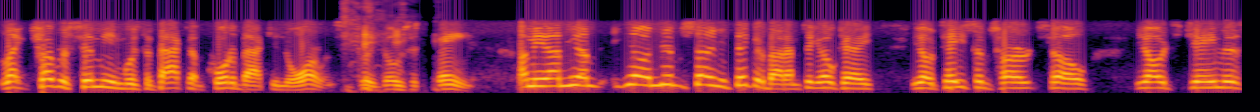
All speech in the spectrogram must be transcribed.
Like Trevor Siemian was the backup quarterback in New Orleans until he goes to the game. I mean, I mean, I'm, you know, I'm just not even thinking about it. I'm thinking, okay, you know, Taysom's hurt, so you know, it's Jameis.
